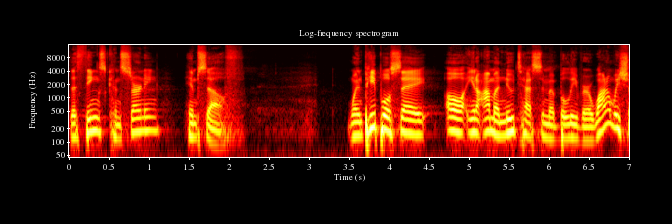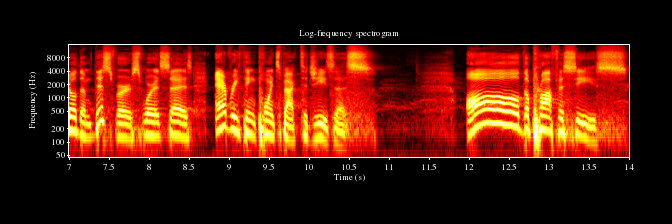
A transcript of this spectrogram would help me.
the things concerning himself. When people say, Oh, you know, I'm a New Testament believer, why don't we show them this verse where it says everything points back to Jesus? All the prophecies,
